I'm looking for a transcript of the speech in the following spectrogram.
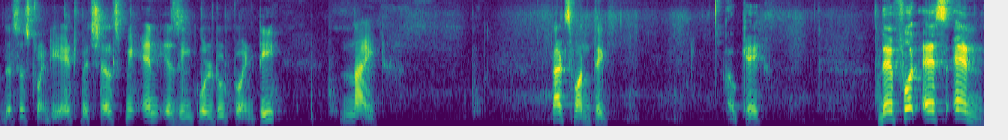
This is 28 which tells me n is equal to 29 that's one thing. Okay. Therefore Sn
